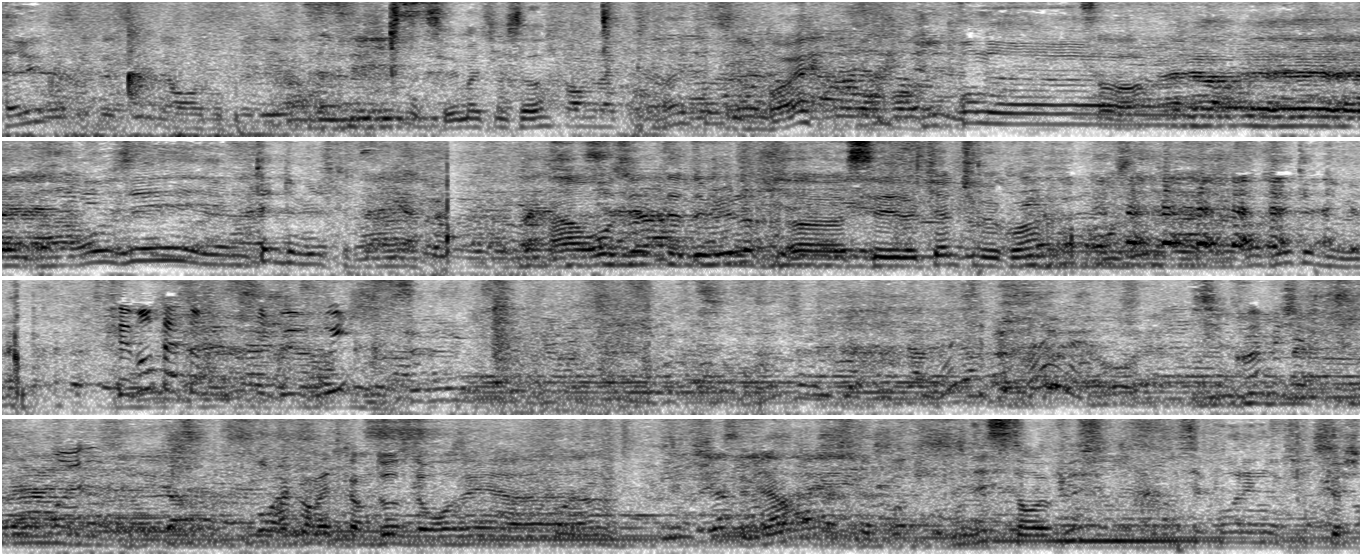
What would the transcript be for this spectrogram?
Salut Salut Mathieu, ça va? Ouais Je vais prendre euh, Ça va. un rosé et une tête de mule, s'il te plaît. Rosé tête de mule, euh, c'est lequel tu veux quoi Rosé Rosé, tête de mule. C'est bon, t'attends un petit peu Oui Je crois qu'on mette comme dose de rosé. euh, c'est bien. Tu me dis si t'en veux plus C'est pour les neufs. Que je,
